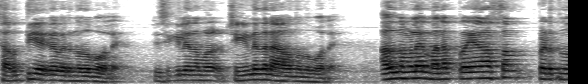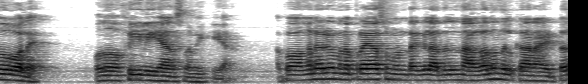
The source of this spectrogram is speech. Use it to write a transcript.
ഛർദിയൊക്കെ വരുന്നത് പോലെ ഫിസിക്കലി നമ്മൾ ക്ഷീണിതനാവുന്നത് പോലെ അത് നമ്മളെ മനപ്രയാസം പെടുത്തുന്നത് പോലെ ഒന്ന് ഫീൽ ചെയ്യാൻ ശ്രമിക്കുക. അപ്പോൾ അങ്ങനെ ഒരു മനപ്രയാസം ഉണ്ടെങ്കിൽ അതിൽ നിന്ന് അകന്നു നിൽക്കാനായിട്ട്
